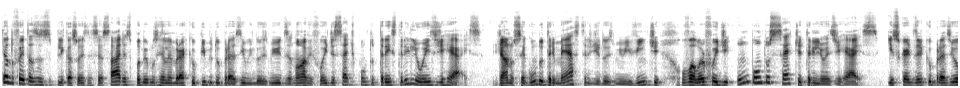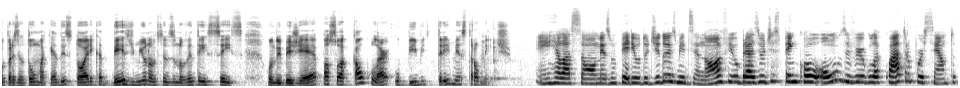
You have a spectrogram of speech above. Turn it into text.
Tendo feito as explicações necessárias, podemos relembrar que o PIB do Brasil em 2019 foi de 7,3 trilhões de reais. Já no segundo trimestre de 2020, o valor foi de 1,7 trilhões de reais. Isso quer dizer que o Brasil apresentou uma queda histórica desde 1996, quando o IBGE passou a calcular o PIB trimestralmente. Em relação ao mesmo período de 2019, o Brasil despencou 11,4%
